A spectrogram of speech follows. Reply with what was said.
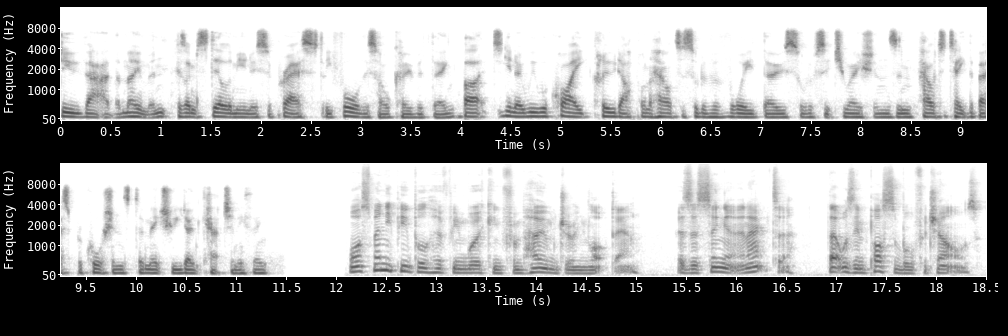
do that at the moment because I'm still immunosuppressed before this whole COVID thing. But, you know, we were quite clued up on how to sort of avoid those sort of situations and how to take the best precautions to make sure you don't catch anything. Whilst many people have been working from home during lockdown, as a singer and actor, that was impossible for Charles,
